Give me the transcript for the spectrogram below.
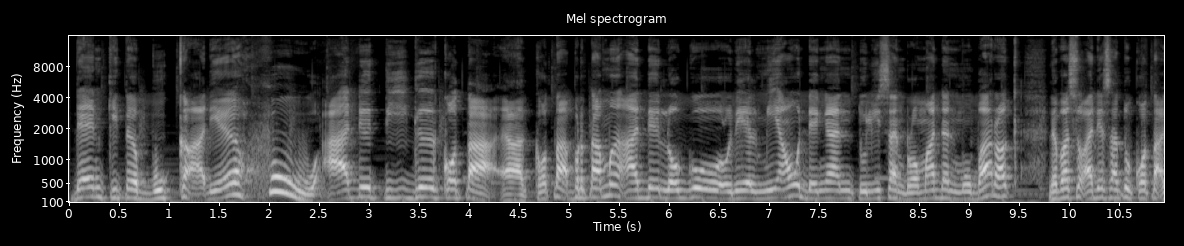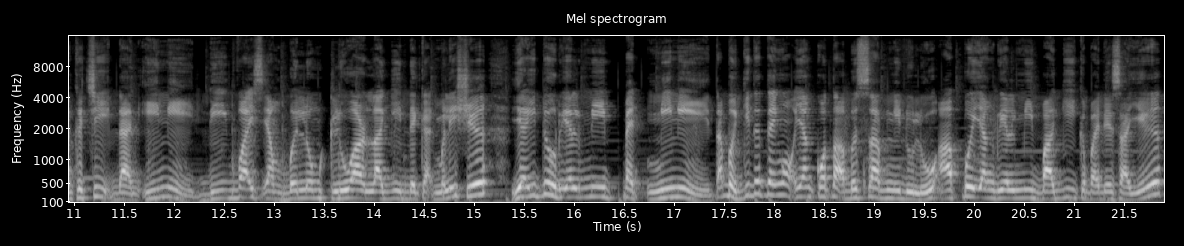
Dan kita buka dia. Hu, ada tiga kotak. Uh, kotak pertama ada logo Real Meow dengan tulisan Ramadan Mubarak. Lepas tu ada satu kotak kecil dan ini device yang belum keluar lagi dekat Malaysia iaitu Realme Pad Mini. Tak apa, kita tengok yang kotak besar ni dulu. Apa yang Realme bagi kepada saya.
